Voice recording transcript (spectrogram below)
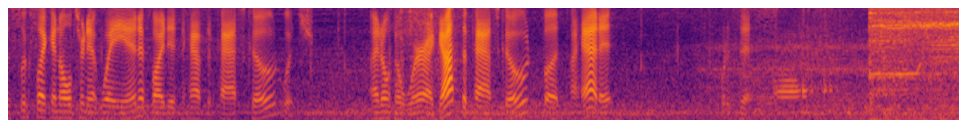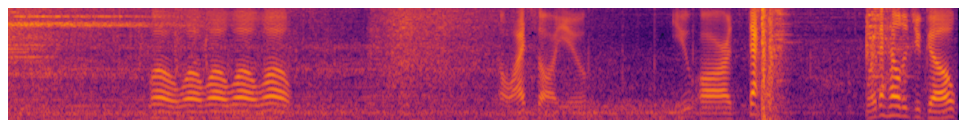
This looks like an alternate way in if I didn't have the passcode, which I don't know where I got the passcode, but I had it. What is this? Whoa, whoa, whoa, whoa, whoa. Oh, I saw you. You are that. Where the hell did you go?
